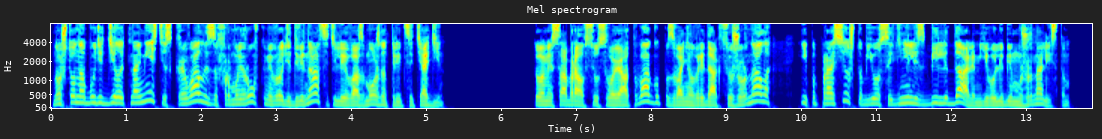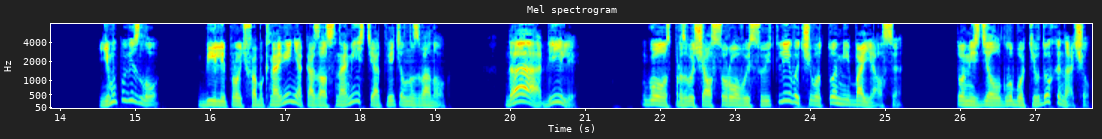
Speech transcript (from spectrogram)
но что она будет делать на месте, скрывалось за формулировками вроде 12 или, возможно, 31. Томми собрал всю свою отвагу, позвонил в редакцию журнала и попросил, чтобы его соединили с Билли Далем, его любимым журналистом. Ему повезло. Билли против обыкновения оказался на месте и ответил на звонок. «Да, Билли». Голос прозвучал сурово и суетливо, чего Томми и боялся. Томми сделал глубокий вдох и начал.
